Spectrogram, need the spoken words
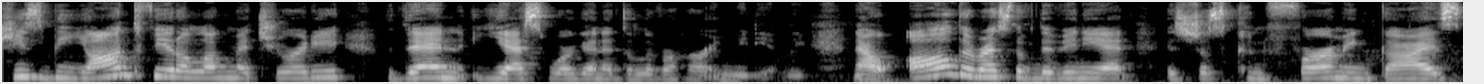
she's beyond fetal lung maturity, then yes, we're going to deliver her immediately. Now, all the rest of the vignette is just confirming, guys,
